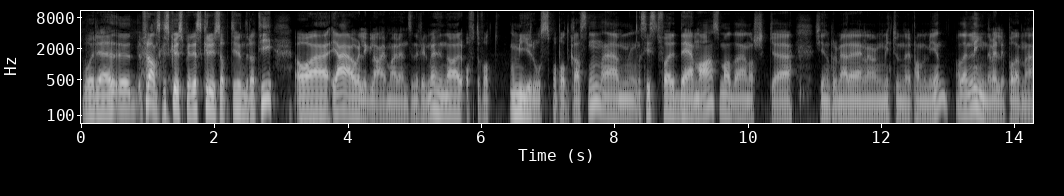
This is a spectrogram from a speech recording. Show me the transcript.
Hvor uh, franske skuespillere skrus opp til 110. Og uh, jeg er jo veldig glad i My Venn sine filmer. Hun har ofte fått mye ros på podkasten. sist for DNA, som hadde norsk uh, kinopremiere en gang midt under pandemien. Og den ligner veldig på denne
